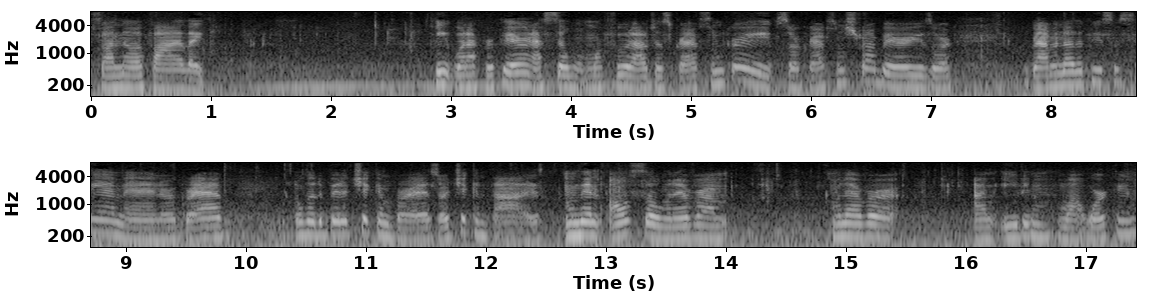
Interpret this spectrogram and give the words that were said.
So I know if I like eat what I prepare and I still want more food, I'll just grab some grapes or grab some strawberries or grab another piece of salmon or grab a little bit of chicken breast or chicken thighs. And then also whenever I'm whenever I'm eating while working,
